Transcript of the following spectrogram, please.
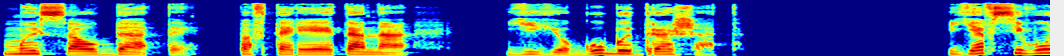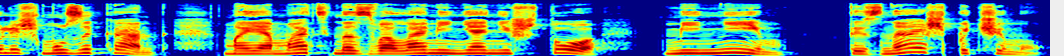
«Мы солдаты», — повторяет она. Ее губы дрожат. «Я всего лишь музыкант. Моя мать назвала меня ничто. Миним. Ты знаешь почему?»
